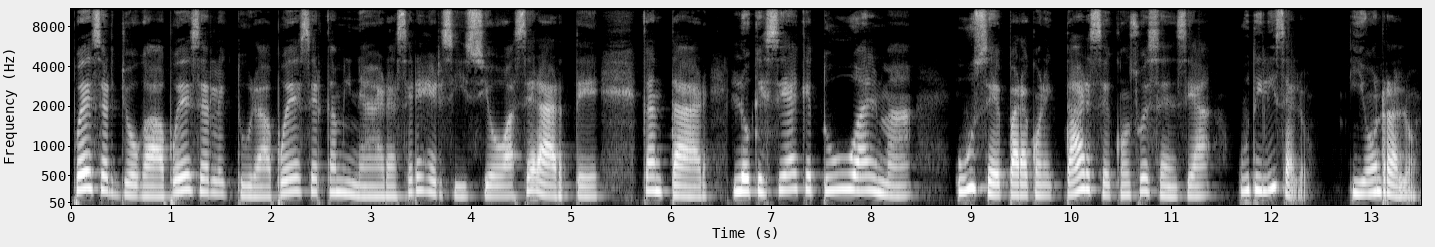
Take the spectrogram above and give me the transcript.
Puede ser yoga, puede ser lectura, puede ser caminar, hacer ejercicio, hacer arte, cantar, lo que sea que tu alma use para conectarse con su esencia, utilízalo y honralo.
